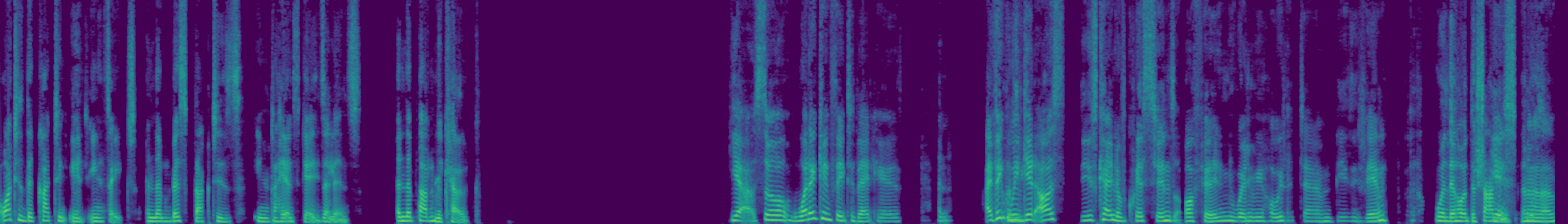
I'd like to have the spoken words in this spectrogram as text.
what is the cutting edge insight and the best practice in the healthcare excellence and the public health. Yeah. So what I can say to that is, and I think we mm-hmm. get asked these kind of questions often when we host um, these events. When they hold the summit. Yes, uh,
